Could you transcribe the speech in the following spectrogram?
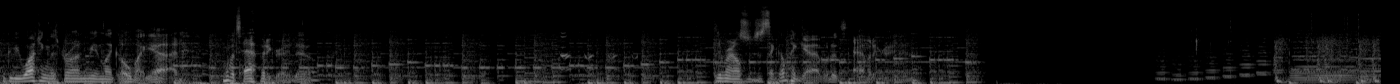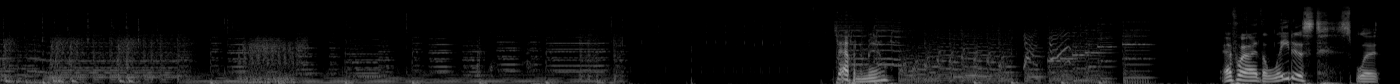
who could be watching this run being like, oh my god, what's happening right now? Everyone else is just like, oh my god, what is happening right now? Happening, man? FYI, the latest split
